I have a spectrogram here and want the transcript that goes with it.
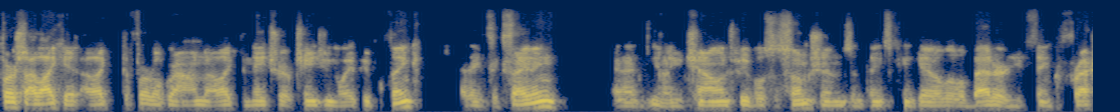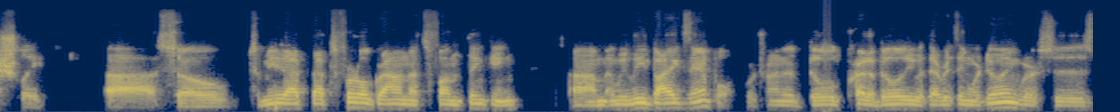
first, I like it. I like the fertile ground. I like the nature of changing the way people think. Think it's exciting, and you know, you challenge people's assumptions, and things can get a little better. You think freshly. Uh, so to me, that that's fertile ground. That's fun thinking. Um, and we lead by example. We're trying to build credibility with everything we're doing versus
